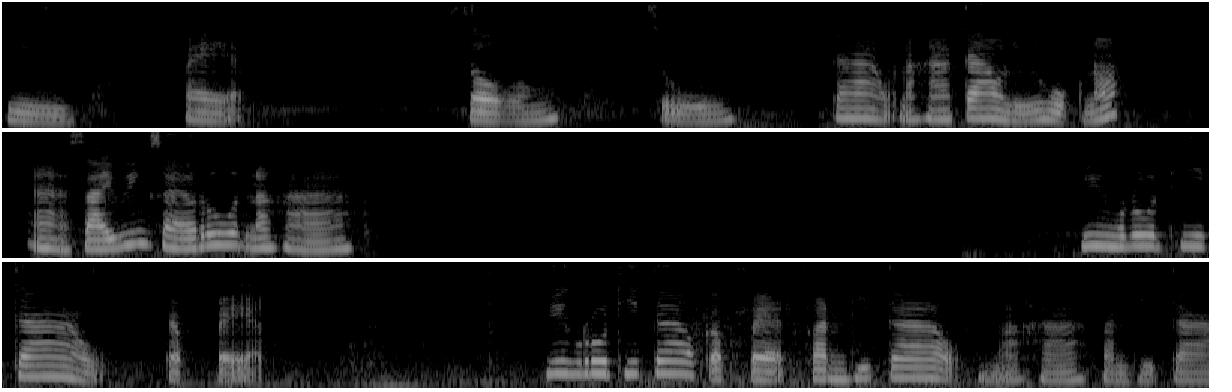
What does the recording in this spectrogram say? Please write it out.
สี่แปดสองศูนย์เก้านะคะเก้าหรือหกเนาะอ่าสายวิ่งสายรูดนะคะ วิ่งรูดที่เก้ากับแปดวิ่งรูดที่เก้ากับแปดฟันที่เก้านะคะ ฟันที่เก้า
